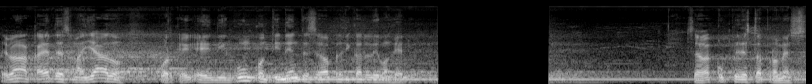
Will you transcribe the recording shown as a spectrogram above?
se van a caer desmayados, porque en ningún continente se va a predicar el Evangelio. Se va a cumplir esta promesa.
